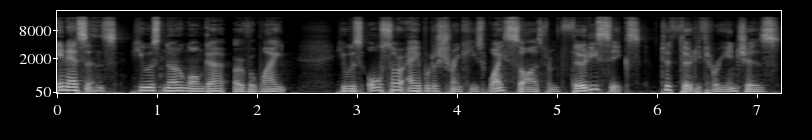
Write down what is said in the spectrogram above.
In essence, he was no longer overweight. He was also able to shrink his waist size from 36 to 33 inches.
